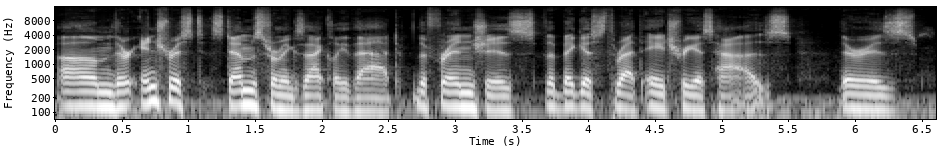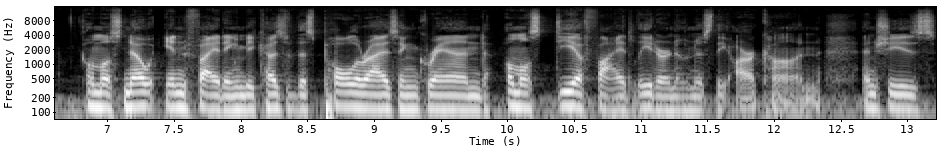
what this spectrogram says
Um, their interest stems from exactly that. The Fringe is the biggest threat Atrius has. There is almost no infighting because of this polarizing, grand, almost deified leader known as the Archon. And she's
